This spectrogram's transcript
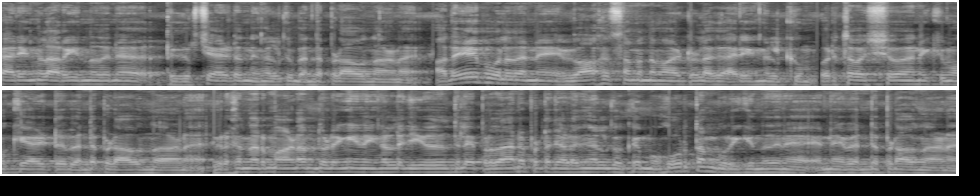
കാര്യങ്ങൾ അറിയുന്നതിന് തീർച്ചയായിട്ടും നിങ്ങൾക്ക് ബന്ധപ്പെടാവുന്നതാണ്. അതേപോലെ തന്നെ വിവാഹ സംബന്ധമായിട്ടുള്ള കാര്യങ്ങൾക്കും പൊരുത്ത പരിശോധനയ്ക്കുമൊക്കെ ആയിട്ട് ബന്ധപ്പെടാവുന്നതാണ്. ഗൃഹനിർമ്മാണം തുടങ്ങി നിങ്ങളുടെ ജീവിതത്തിലെ പ്രധാനപ്പെട്ട ചടങ്ങുകൾക്കൊക്കെ മുഹൂർത്തം കുറിക്കുന്നതിന് എന്നെ ബന്ധപ്പെടാവുന്നതാണ്.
